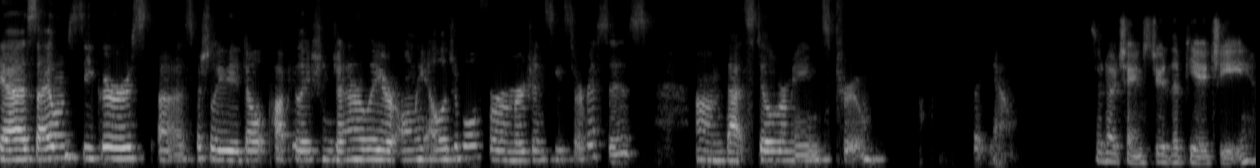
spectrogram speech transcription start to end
Yeah, asylum seekers, uh, especially the adult population generally, are only eligible for emergency services. Um, that still remains true right now. So no change due to the PHE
